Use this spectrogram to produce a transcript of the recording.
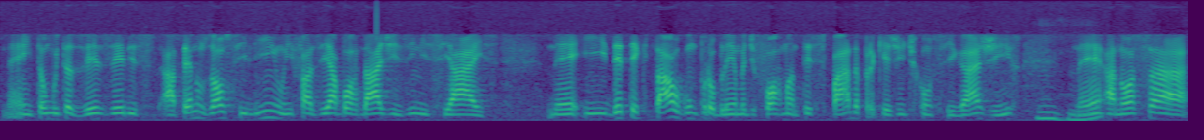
né, então muitas vezes eles até nos auxiliam em fazer abordagens iniciais né, e detectar algum problema de forma antecipada para que a gente consiga agir. Uhum. Né, a nossa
